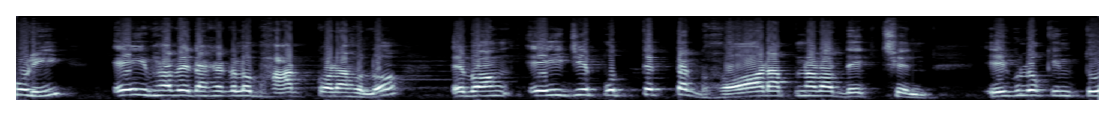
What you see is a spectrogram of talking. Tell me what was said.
করি এইভাবে দেখা গেল, ভাগ করা হলো এবং এই যে প্রত্যেকটা ঘর আপনারা দেখছেন, এগুলো কিন্তু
